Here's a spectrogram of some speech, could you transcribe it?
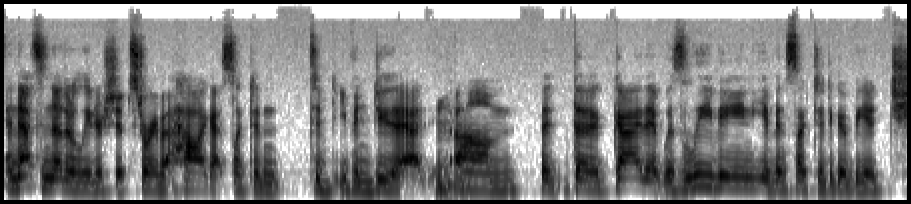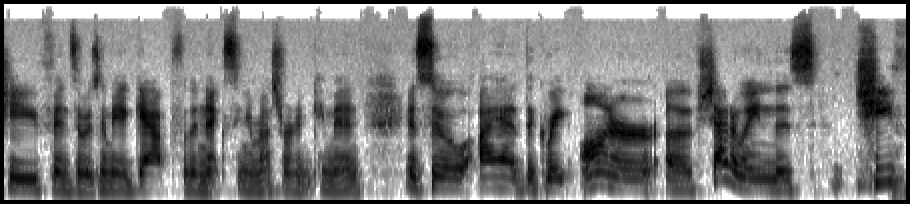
and that's another leadership story about how I got selected to even do that. Mm-hmm. Um, but the guy that was leaving, he had been selected to go be a chief, and so it was going to be a gap for the next senior master sergeant came in. And so I had the great honor of shadowing this chief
